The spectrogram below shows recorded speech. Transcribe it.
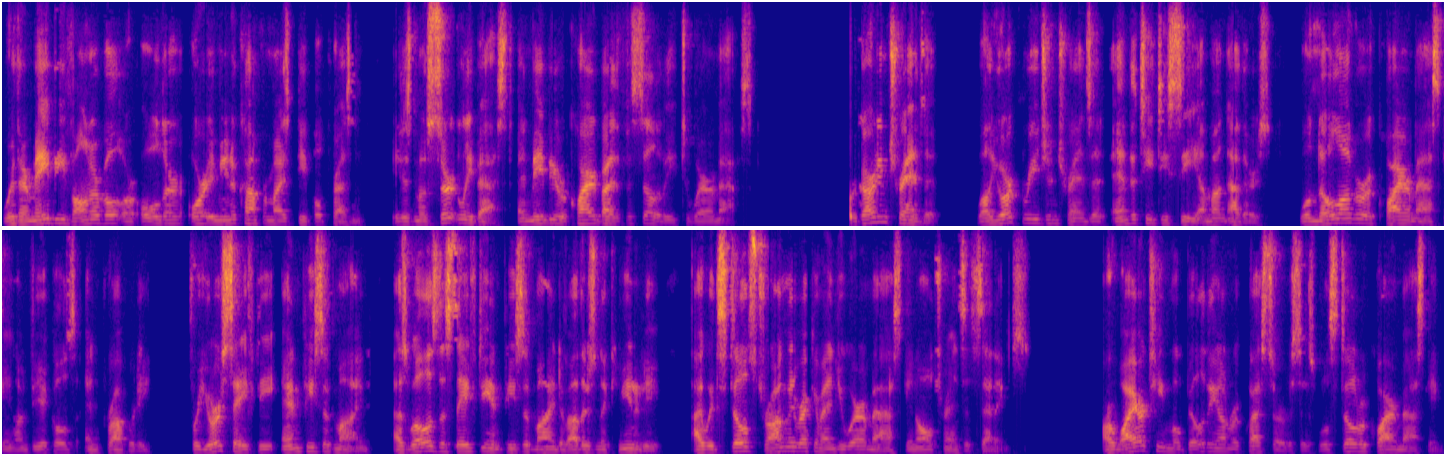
where there may be vulnerable or older or immunocompromised people present, it is most certainly best and may be required by the facility to wear a mask. Regarding transit, while York Region Transit and the TTC, among others, will no longer require masking on vehicles and property, for your safety and peace of mind, as well as the safety and peace of mind of others in the community, I would still strongly recommend you wear a mask in all transit settings. Our YRT mobility on request services will still require masking,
